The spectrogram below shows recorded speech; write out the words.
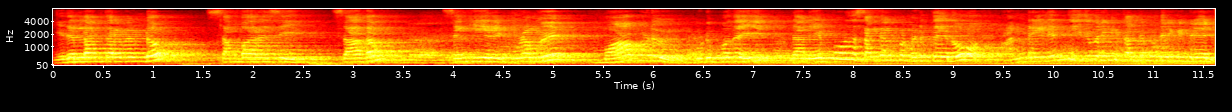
இதெல்லாம் தர வேண்டும்? சம்பாரசி சாதம் செங்கீரை குழம்பு மாவுடு கொடுப்பதை நான் எப்பொழுது சங்கல்பம் எடுத்தேனோ அன்றையிலிருந்து இதுவரைக்கும் தந்து கொண்டிருக்கின்றேன்.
